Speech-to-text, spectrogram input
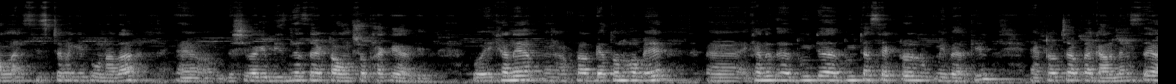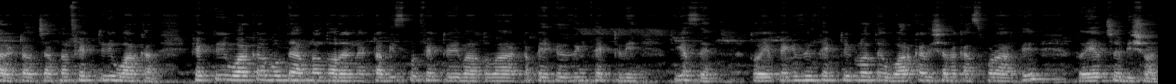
অনলাইন সিস্টেমে কিন্তু ওনারা বেশিরভাগই বিজনেসের একটা অংশ থাকে আর কি। তো এখানে আপনার বেতন হবে এখানে দুইটা দুইটা সেক্টরের লোক নেবে আর কি একটা হচ্ছে আপনার গার্মেন্টসে আর একটা হচ্ছে আপনার ফ্যাক্টরি ওয়ার্কার ফ্যাক্টরি ওয়ার্কার বলতে আপনার ধরেন একটা বিস্কুট ফ্যাক্টরি বা অথবা একটা প্যাকেজিং ফ্যাক্টরি ঠিক আছে? তো এই প্যাকেজিং ফ্যাক্টরিগুলোতে ওয়ার্কার হিসাবে কাজ করা আর কি তো এই হচ্ছে বিষয়।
